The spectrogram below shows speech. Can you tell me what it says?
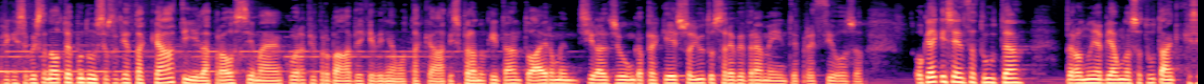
Perché se questa notte appunto non siamo stati attaccati, la prossima è ancora più probabile che veniamo attaccati, sperando che intanto Iron Man ci raggiunga perché il suo aiuto sarebbe veramente prezioso. Ok che senza tuta, però noi abbiamo una sua anche che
